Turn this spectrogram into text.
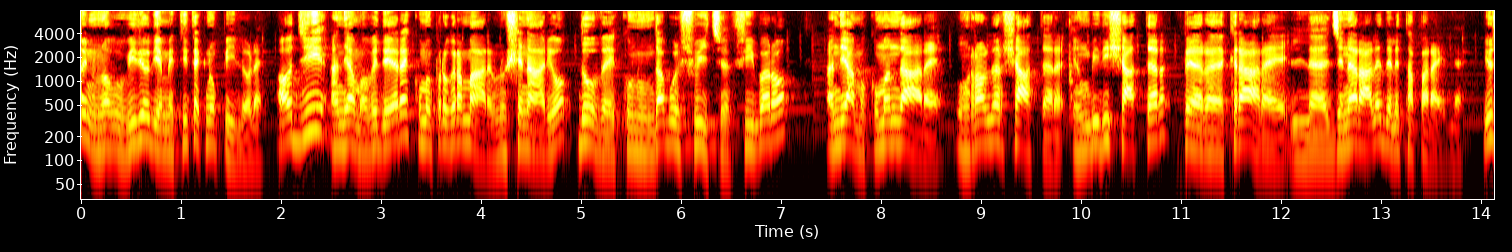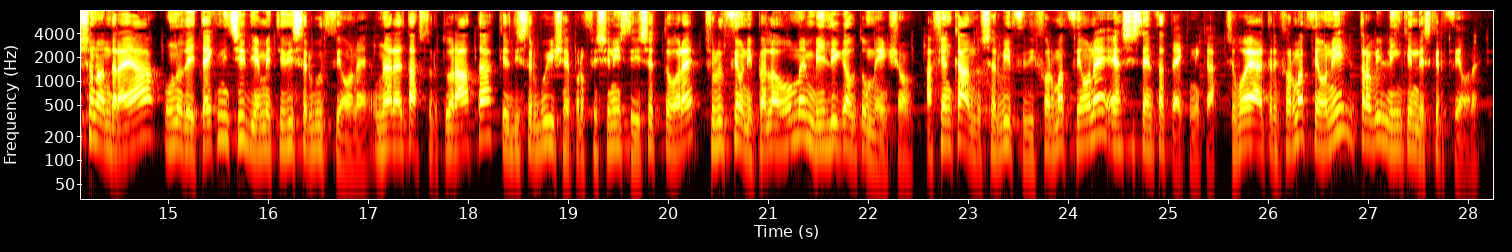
in un nuovo video di MT Tecnopillole. Oggi andiamo a vedere come programmare uno scenario dove con un double switch Fibaro andiamo a comandare un roller shutter e un BD shutter per creare il generale delle tapparelle. Io sono Andrea, uno dei tecnici di MT Distribuzione, una realtà strutturata che distribuisce ai professionisti di settore soluzioni per la home and building automation, affiancando servizi di formazione e assistenza tecnica. Se vuoi altre informazioni trovi il link in descrizione.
